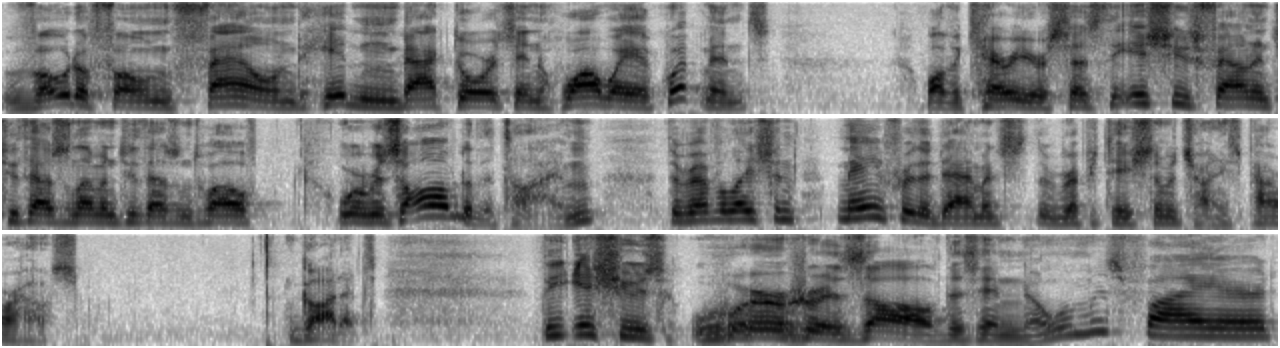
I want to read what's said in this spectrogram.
Vodafone found hidden backdoors in Huawei equipment, while the carrier says the issues found in 2011 2012 were resolved at the time. The revelation may further damage the reputation of a Chinese powerhouse. Got it. The issues were resolved, as in no one was fired,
